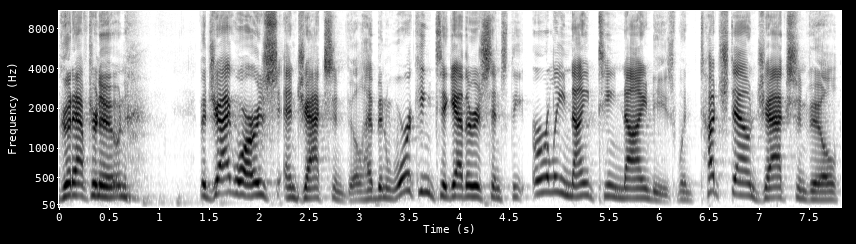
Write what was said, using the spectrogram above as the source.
Good afternoon. The Jaguars and Jacksonville have been working together since the early 1990s when Touchdown Jacksonville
